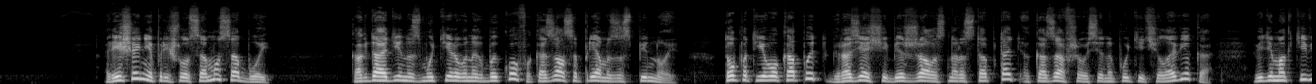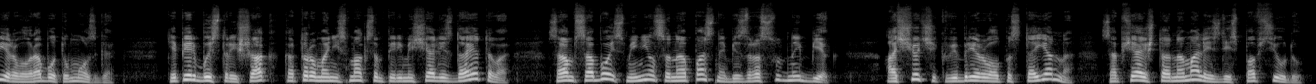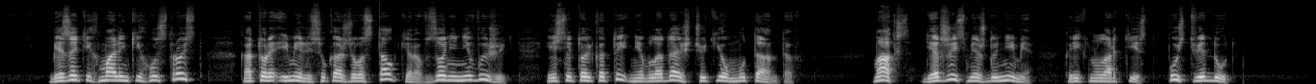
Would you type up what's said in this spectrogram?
Решение пришло само собой, когда один из мутированных быков оказался прямо за спиной. Топот его копыт, грозящий безжалостно растоптать оказавшегося на пути человека – Видимо, активировал работу мозга. Теперь быстрый шаг, которым они с Максом перемещались до этого, сам собой сменился на опасный безрассудный бег, а счетчик вибрировал постоянно, сообщая, что аномалии здесь повсюду. Без этих маленьких устройств, которые имелись у каждого сталкера, в зоне не выжить, если только ты не обладаешь чутьем мутантов. «Макс, держись между ними!» — крикнул артист. «Пусть ведут!»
